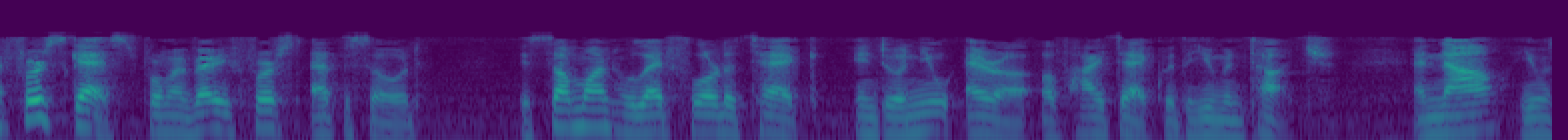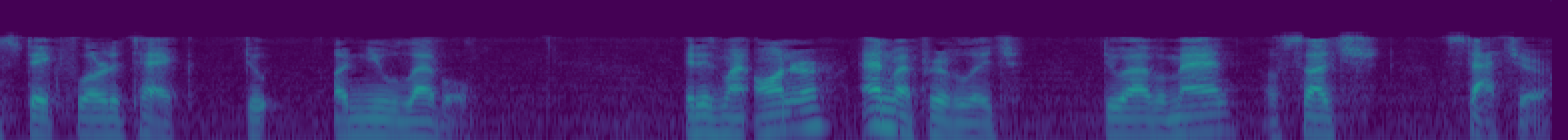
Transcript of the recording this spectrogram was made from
My first guest for my very first episode is someone who led Florida Tech into a new era of high tech with a human touch. And now he wants to take Florida Tech to a new level. It is my honor and my privilege to have a man of such stature.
